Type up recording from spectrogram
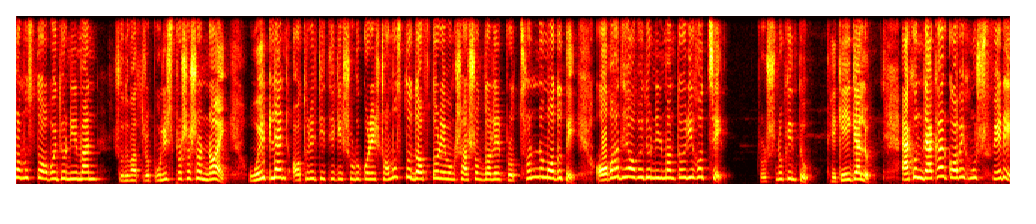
সমস্ত অবৈধ নির্মাণ শুধুমাত্র পুলিশ প্রশাসন নয় ওয়েটল্যান্ড অথরিটি থেকে শুরু করে সমস্ত দফতর এবং শাসক দলের প্রচ্ছন্ন মদতে অবাধে অবৈধ নির্মাণ তৈরি হচ্ছে? প্রশ্ন কিন্তু থেকেই গেল। এখন দেখার কবে হুঁশ ফেরে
